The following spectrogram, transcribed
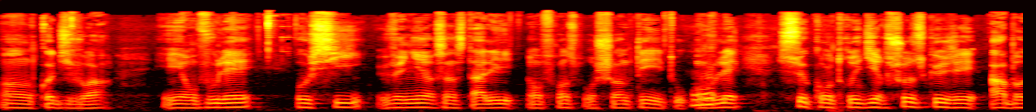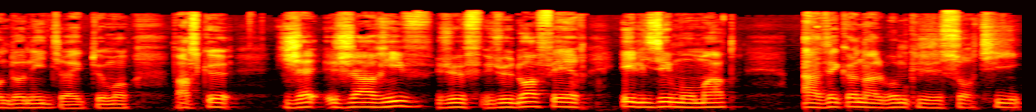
en Côte d'Ivoire. Et on voulait aussi venir s'installer en France pour chanter et tout. On voulait se contredire, chose que j'ai abandonnée directement. Parce que j'arrive, je, je dois faire Élysée Montmartre avec un album que j'ai sorti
